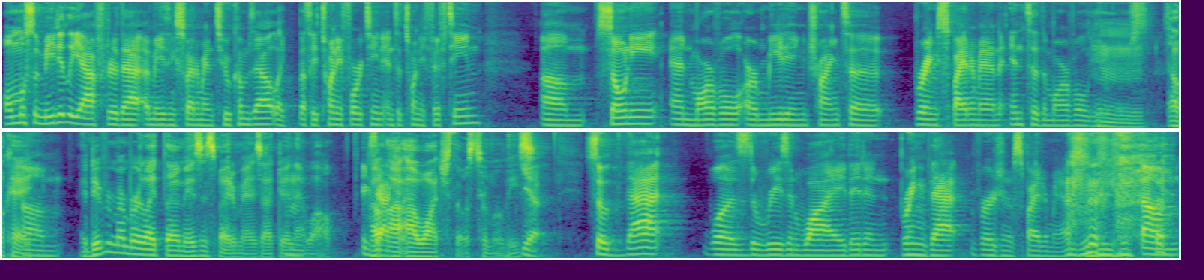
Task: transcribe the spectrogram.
almost immediately after that Amazing Spider-Man 2 comes out, like let's say 2014 into 2015, um, Sony and Marvel are meeting trying to bring Spider-Man into the Marvel universe. Okay, Um, I do remember like the Amazing Spider Man is not doing that well. Exactly. I, I, I watched those two movies. yeah. So that was the reason why they didn't bring that version of Spider-Man. um,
